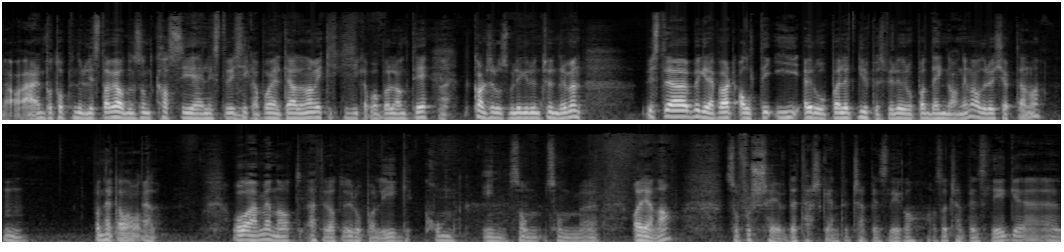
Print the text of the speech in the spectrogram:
ja, er den på topp 100-lista. Vi hadde en sånn kassier-liste vi kikka på hele tida. Den har vi ikke kikka på på lang tid. Nei. Kanskje Rosenborg ligger rundt 100. Men hvis det begrepet har vært alltid i Europa, eller et gruppespill i Europa den gangen, hadde du kjøpt den da? Mm. På en helt annen måte. Ja. Og jeg mener at etter at Europa League kom inn som, som uh, arena, så forskjøv det terskelen til Champions League òg. Altså Champions League eh,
